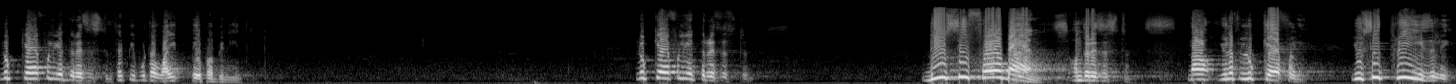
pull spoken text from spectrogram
Look carefully at the resistance. Let me put a white paper beneath it. Look carefully at the resistance. Do you see four bands on the resistance? Now, you have to look carefully. You see three easily,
